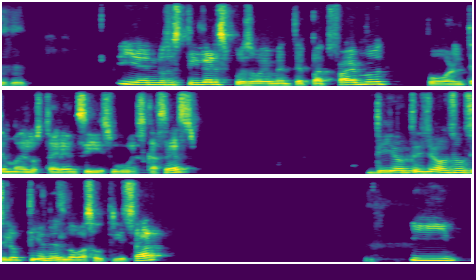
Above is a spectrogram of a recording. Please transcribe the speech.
Ujú. Y en los Steelers, pues obviamente Pat Firemood por el tema de los Tyrants y su escasez. Deontay Johnson, si lo tienes, lo vas a utilizar. Y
